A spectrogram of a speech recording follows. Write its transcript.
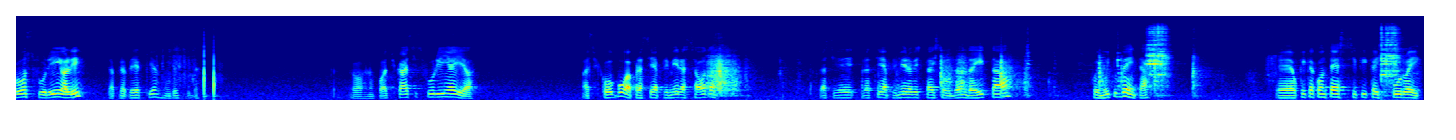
Ficou uns furinhos ali. Dá pra ver aqui, ó. Vamos ver se dá. Ó, não pode ficar esses furinhos aí, ó. Mas ficou boa pra ser a primeira solda. Pra ser, pra ser a primeira vez que tá soldando aí, tá. Foi muito bem, tá? É, o que que acontece se fica escuro aí?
